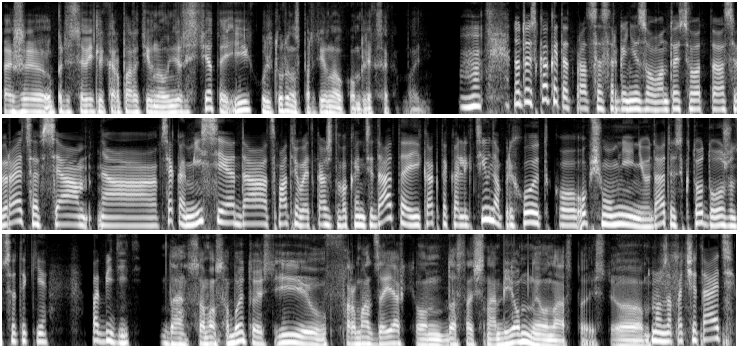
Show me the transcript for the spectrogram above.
также представители корпоративного университета и культурно-спортивного комплекса компании. Угу. Ну, то есть как этот процесс организован? То есть вот э, собирается вся, а, вся комиссия, да, отсматривает каждого кандидата и как-то коллективно приходит к общему мнению, да, то есть кто должен все-таки победить? Да, само собой, то есть и формат заявки, он достаточно объемный у нас, то есть... Э, Можно почитать,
